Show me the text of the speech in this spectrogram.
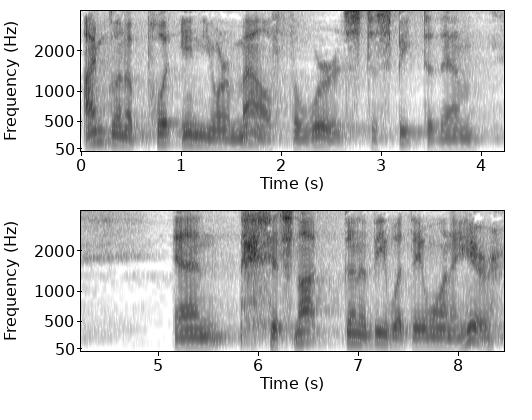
I'm going to put in your mouth, the words to speak to them. And it's not going to be what they want to hear,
